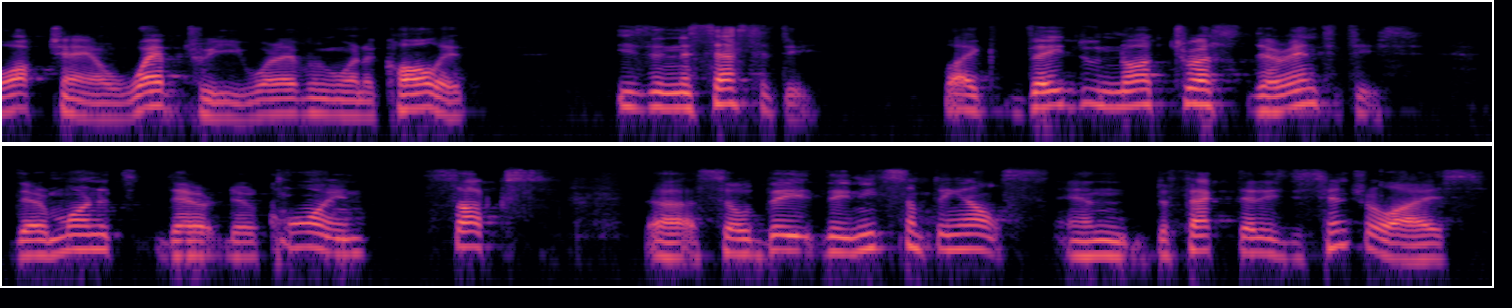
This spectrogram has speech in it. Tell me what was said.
blockchain, or Web3, whatever we want to call it, is a necessity like they do not trust their entities. Their money, their their coin sucks. Uh, so they they need something else. And the fact that it's decentralized,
